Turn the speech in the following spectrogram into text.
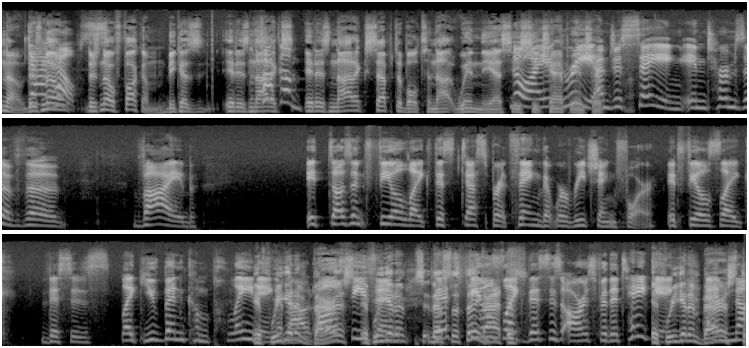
No, there's That no helps. there's no fuck 'em because it is not ex- it is not acceptable to not win the SEC no, I championship. agree. I'm just saying, in terms of the vibe, it doesn't feel like this desperate thing that we're reaching for. It feels like this is like you've been complaining If we get about all embarrassed- season. if we get that's this the thing. feels Right. like If- this is ours for the taking. if we get embarrassed not-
